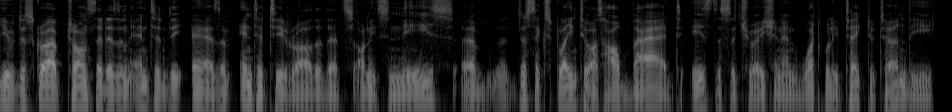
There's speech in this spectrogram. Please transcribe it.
You've described Transnet as an entity, as an entity rather that's on its knees. Uh, just explain to us how bad is the situation, and what will it take to turn the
